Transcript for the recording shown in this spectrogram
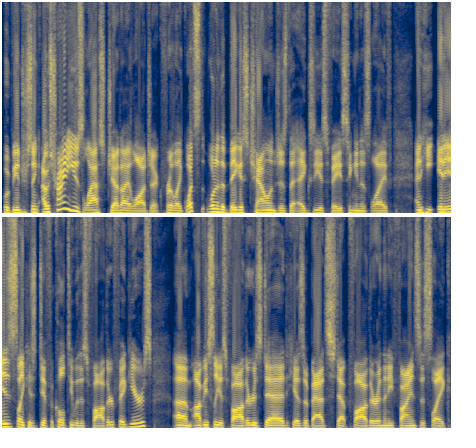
would be interesting. I was trying to use Last Jedi logic for like what's one of the biggest challenges that Eggsy is facing in his life, and he it is like his difficulty with his father figures. Um, obviously, his father is dead. He has a bad stepfather, and then he finds this like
